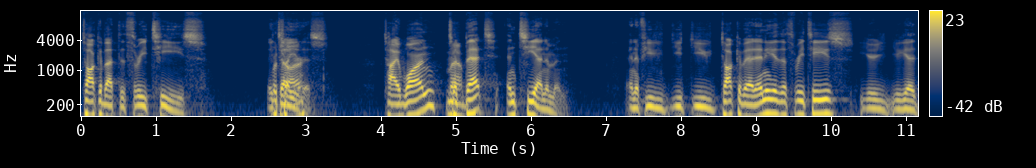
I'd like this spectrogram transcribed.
talk about the three T's. They Which tell are? you this: Taiwan, Yeah. Tibet, and Tiananmen. And if you, you you talk about any of the three T's, you you get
